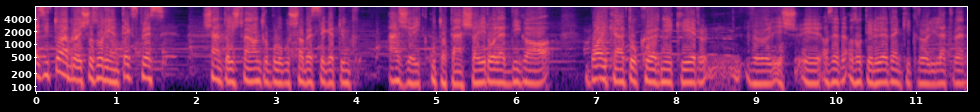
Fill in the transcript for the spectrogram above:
Ez itt továbbra is az Orient Express, Sánta István antropológussal beszélgetünk ázsiai kutatásairól, eddig a Bajkáltó környékéről és az, az ott élő evenkikről, illetve,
